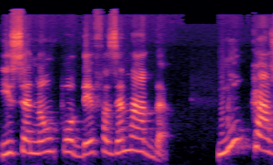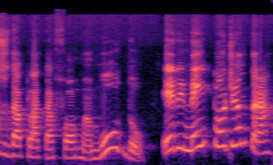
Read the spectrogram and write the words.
isso é não poder fazer nada. No caso da plataforma Moodle, ele nem pode entrar.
